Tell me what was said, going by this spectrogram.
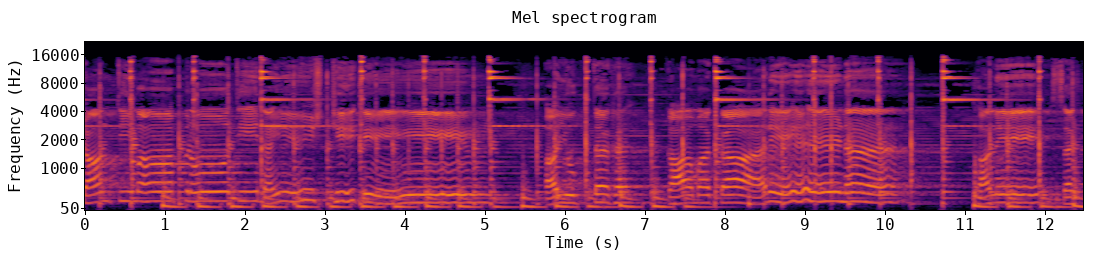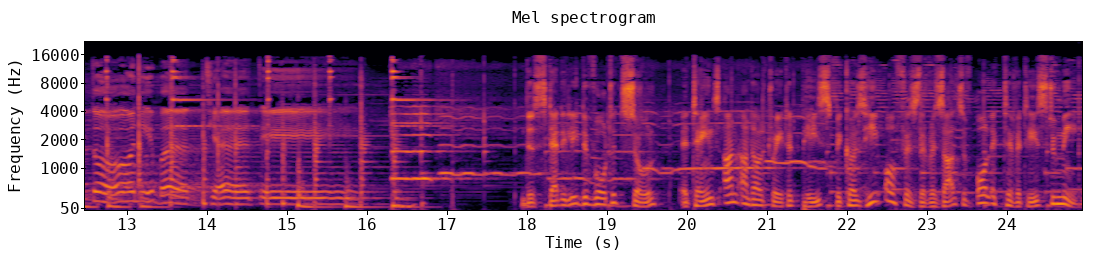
शान्तिमाप्नोति नैष्ठिकीम् अयुक्तः कामकारेण फले सक्तो निबध्यते The steadily devoted soul attains unadulterated peace because he offers the results of all activities to me.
